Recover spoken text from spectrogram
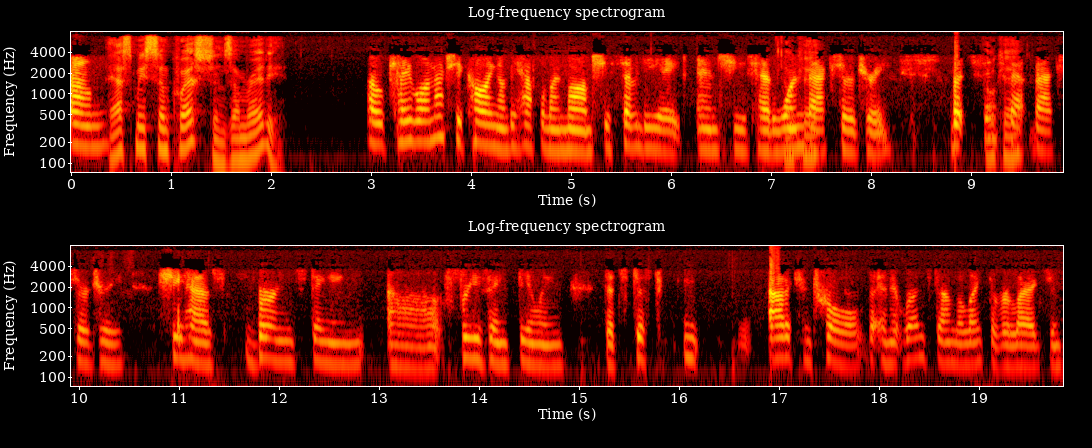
Um, Ask me some questions. I'm ready. Okay. Well, I'm actually calling on behalf of my mom. She's 78 and she's had one okay. back surgery. But since okay. that back surgery, she has burning, stinging, uh, freezing feeling that's just out of control, and it runs down the length of her legs. And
